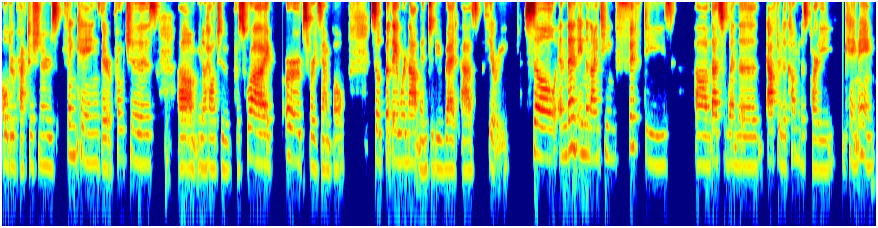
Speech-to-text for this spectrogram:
older practitioners' thinkings, their approaches, um, you know, how to prescribe herbs, for example. So, but they were not meant to be read as theory. So, and then in the 1950s, um, that's when the after the Communist Party came in,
